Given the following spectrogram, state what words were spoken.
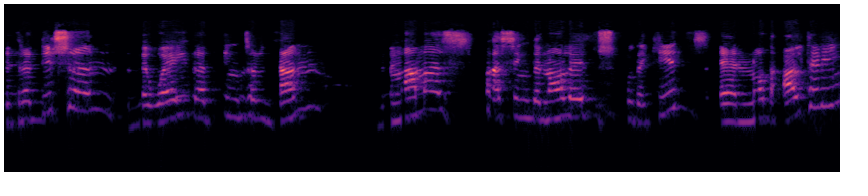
the tradition, the way that things are done, the mamas passing the knowledge to the kids and not altering.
